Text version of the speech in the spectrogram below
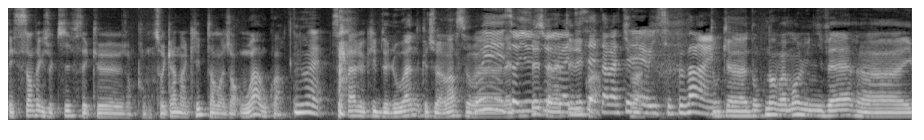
et c'est ça en fait que je kiffe, c'est que genre, quand tu regardes un clip, t'es en mode genre waouh quoi. Ouais. C'est pas le clip de Louane que tu vas voir sur euh, oui, la sur 17 YouTube, à la télé. 17 quoi, à la télé, oui, c'est pas pareil. Donc, euh, donc non, vraiment l'univers euh, est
